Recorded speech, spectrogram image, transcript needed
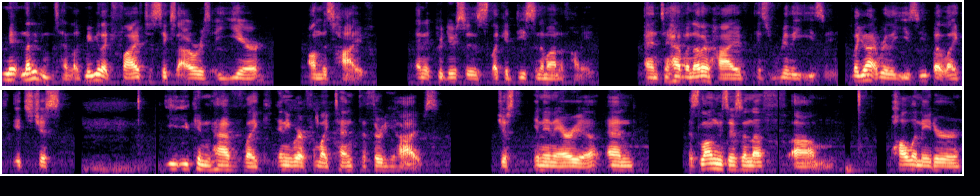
not even 10 like maybe like 5 to 6 hours a year on this hive and it produces like a decent amount of honey. And to have another hive is really easy. Like not really easy but like it's just you, you can have like anywhere from like 10 to 30 hives just in an area. And as long as there's enough um, pollinator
